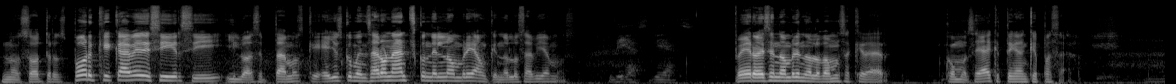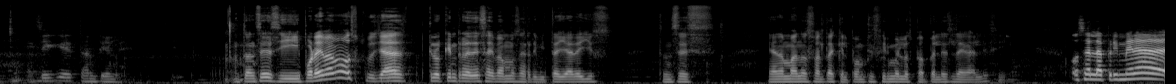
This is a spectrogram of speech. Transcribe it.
nosotros. Porque cabe decir, sí, y lo aceptamos, que ellos comenzaron antes con el nombre, aunque no lo sabíamos. Días, días. Pero ese nombre no lo vamos a quedar como sea que tengan que pasar. Así que tantienle. Entonces, y por ahí vamos, pues ya creo que en redes ahí vamos arribita ya de ellos. Entonces, ya nomás nos falta que el Pompis firme los papeles legales y... O sea, la primera,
